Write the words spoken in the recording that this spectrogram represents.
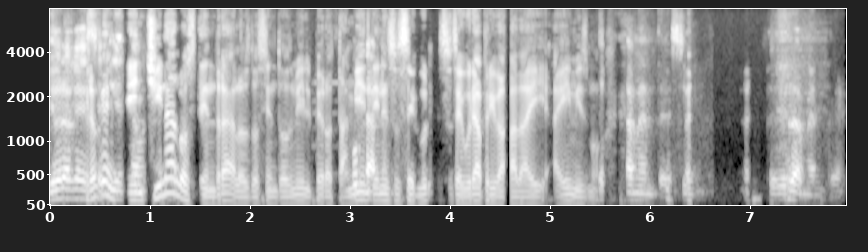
Yo creo que, en China los tendrá los 200.000, pero también tienen su, su, seguridad privada ahí, ahí mismo. Seguramente, sí. Seguramente.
